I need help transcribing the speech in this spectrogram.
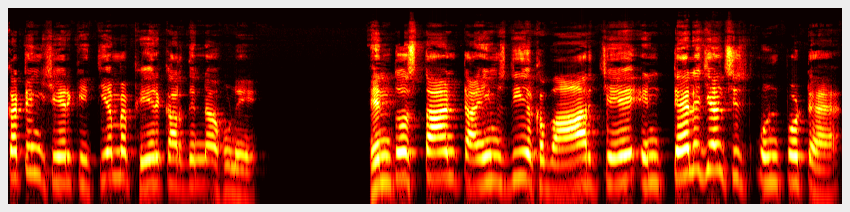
ਕਟਿੰਗ ਸ਼ੇਅਰ ਕੀਤੀ ਹੈ ਮੈਂ ਫੇਰ ਕਰ ਦਿੰਨਾ ਹੁਣੇ। ਹਿੰਦੁਸਤਾਨ ਟਾਈਮਜ਼ ਦੀ ਅਖਬਾਰ 'ਚ ਇੰਟੈਲੀਜੈਂਸ ਇਨਪੁਟ ਹੈ।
